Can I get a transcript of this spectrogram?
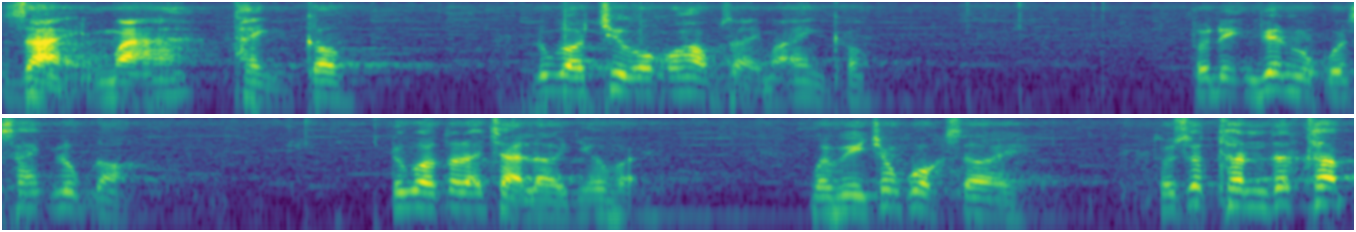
giải mã thành công lúc đó chưa có khóa học giải mã thành công tôi định viết một cuốn sách lúc đó lúc đó tôi đã trả lời như vậy bởi vì trong cuộc đời tôi xuất thân rất thấp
